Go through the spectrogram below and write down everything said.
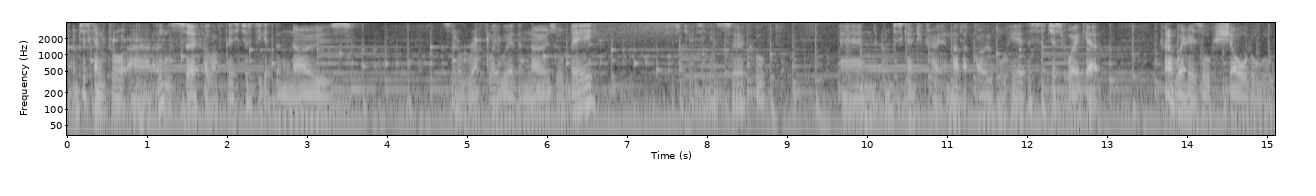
I'm just going to draw a, little circle off this just to get the nose sort of roughly where the nose will be. Just using a circle. And I'm just going to create another oval here. This is just work out kind of where his little shoulder will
